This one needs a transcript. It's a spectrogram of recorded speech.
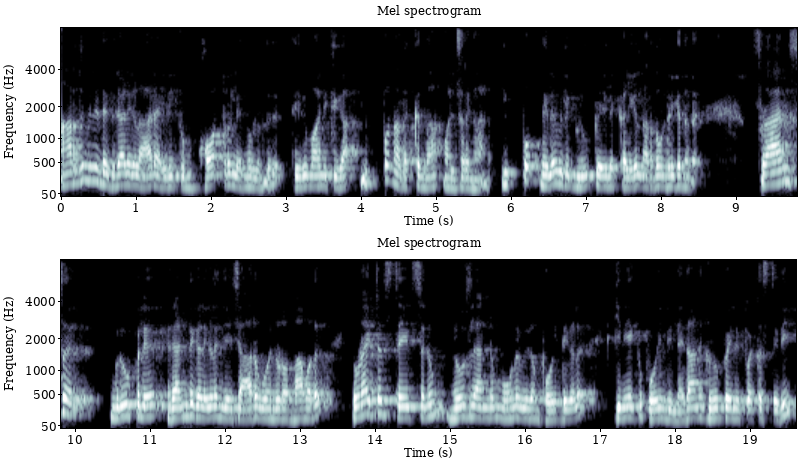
അർജന്റീനയുടെ എതിരാളികൾ ആരായിരിക്കും ക്വാർട്ടറിൽ എന്നുള്ളത് തീരുമാനിക്കുക. ഇപ്പോൾ നടക്കുന്ന മത്സരങ്ങളാണ്. ഇപ്പോൾ നിലവിൽ ഗ്രൂപ്പ് എയിലെ കളികൾ നടന്നുകൊണ്ടിരിക്കുന്നുണ്ട്. ഫ്രാൻസ് ഗ്രൂപ്പിൽ രണ്ട് കളികളും ജയിച്ച് ആറ് പോയിന്റോട് ഒന്നാമത്. യുണൈറ്റഡ് സ്റ്റേറ്റ്സിനും ന്യൂസിലാൻഡിനും മൂന്ന് വീതം പോയിന്റുകൾ. ഗിനിയക്ക് പോയിന്റ് ഇല്ല. ഇതാണ് ഗ്രൂപ്പ് എയിൽ ഇപ്പോഴത്തെ സ്ഥിതി.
